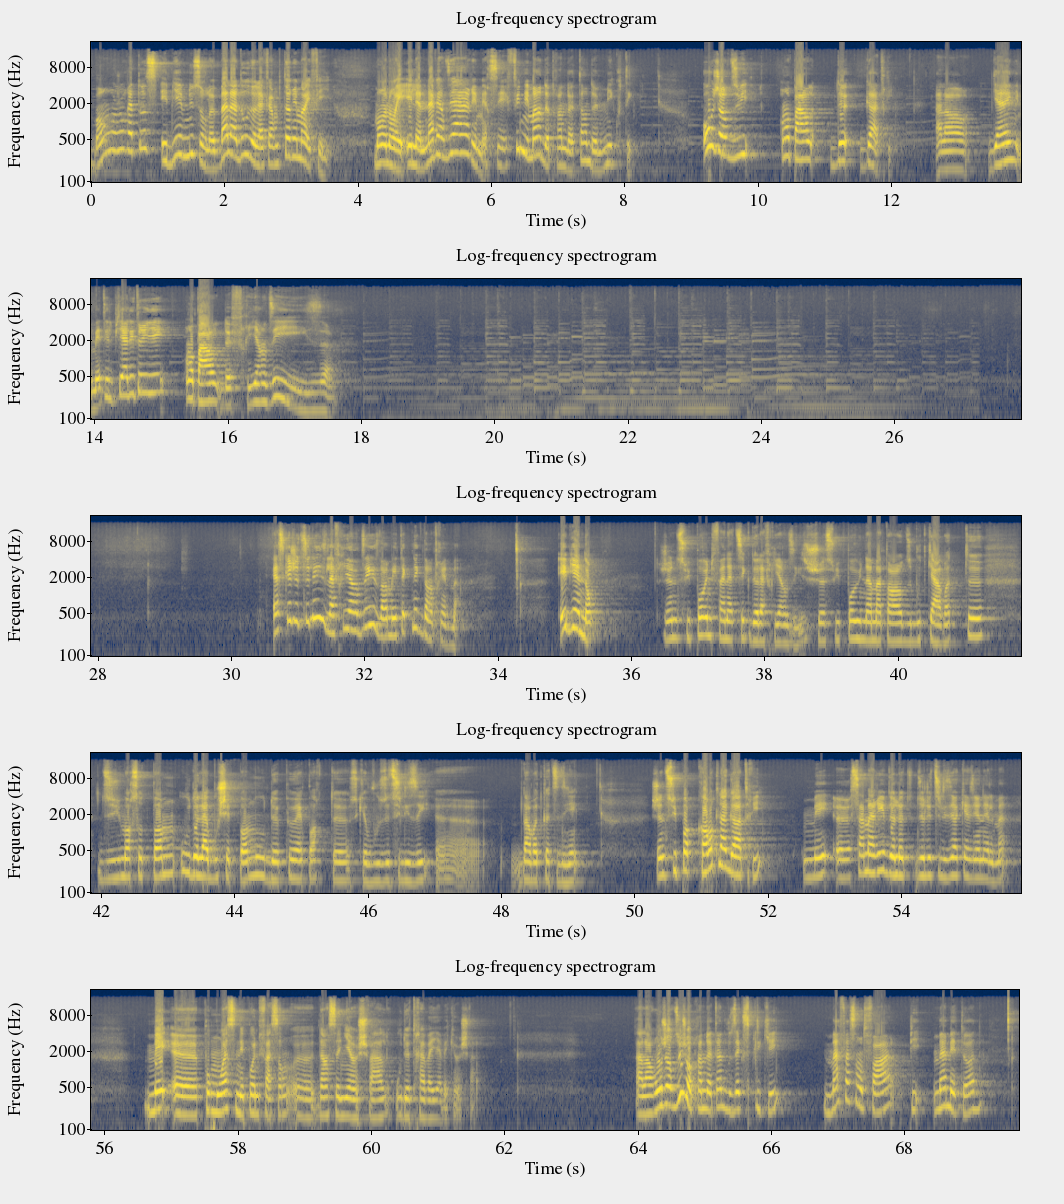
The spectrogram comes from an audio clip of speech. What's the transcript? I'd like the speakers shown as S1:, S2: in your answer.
S1: Bonjour à tous et bienvenue sur le balado de la ferme Torima et Fille. Mon nom est Hélène Laverdière et merci infiniment de prendre le temps de m'écouter. Aujourd'hui, on parle de gâterie. Alors, gang, mettez le pied à l'étrier, on parle de friandises. Est-ce que j'utilise la friandise dans mes techniques d'entraînement? Eh bien non. Je ne suis pas une fanatique de la friandise. Je ne suis pas une amateur du bout de carotte, euh, du morceau de pomme ou de la bouchée de pomme ou de peu importe euh, ce que vous utilisez euh, dans votre quotidien. Je ne suis pas contre la gâterie, mais ça m'arrive de l'utiliser occasionnellement. Mais euh, pour moi, ce n'est pas une façon euh, d'enseigner un cheval ou de travailler avec un cheval. Alors aujourd'hui, je vais prendre le temps de vous expliquer ma façon de faire, puis ma méthode.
